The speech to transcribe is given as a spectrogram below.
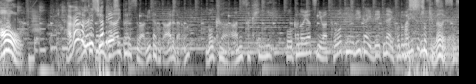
Oh, have I ア ever ル heard カ his サルザラ Japanese? イパレスは見たことあるだろ僕はあの作品に他のやつには到底理解できないほどの Why 親 is it so 切な familiar? 素材だ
